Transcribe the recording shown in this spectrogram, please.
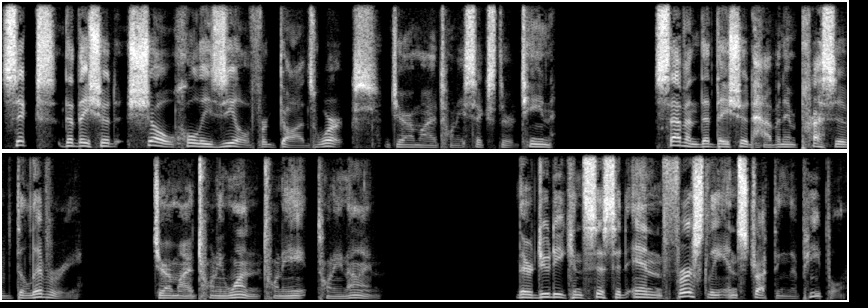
6. That they should show holy zeal for God's works. Jeremiah 26 13. 7. That they should have an impressive delivery. Jeremiah 21 28 29. Their duty consisted in, firstly, instructing the people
